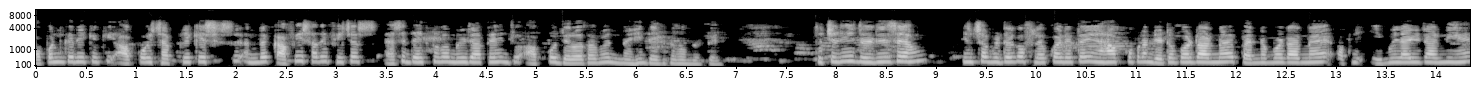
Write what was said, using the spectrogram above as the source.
ओपन करिए क्योंकि आपको इस एप्लीकेशन से अंदर काफ़ी सारे फीचर्स ऐसे देखने को मिल जाते हैं जो आपको ज़रूरत में नहीं देखने को मिलते। तो चलिए जल्दी से हम इन सब डिटेल को फिलअप कर लेते हैं। यहाँ आपको अपना डेट ऑफ़ बर्थ डालना है पेन नंबर डालना है, अपनी ईमेल आईडी डालनी है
